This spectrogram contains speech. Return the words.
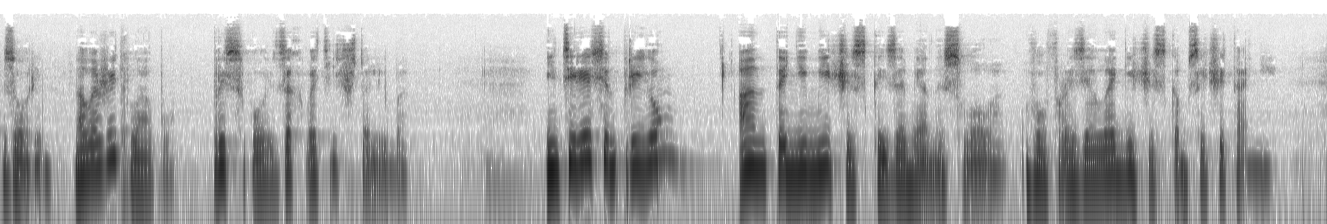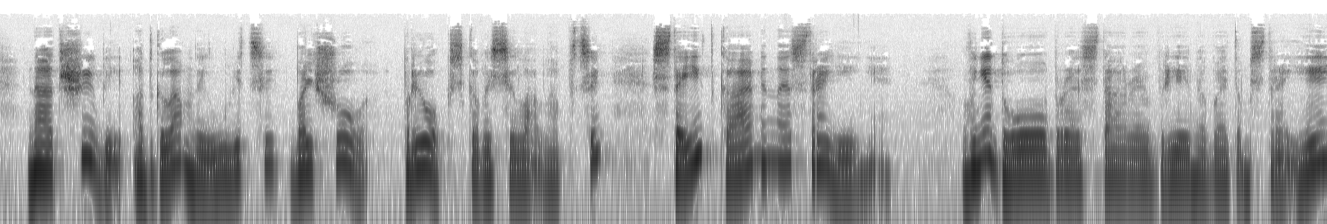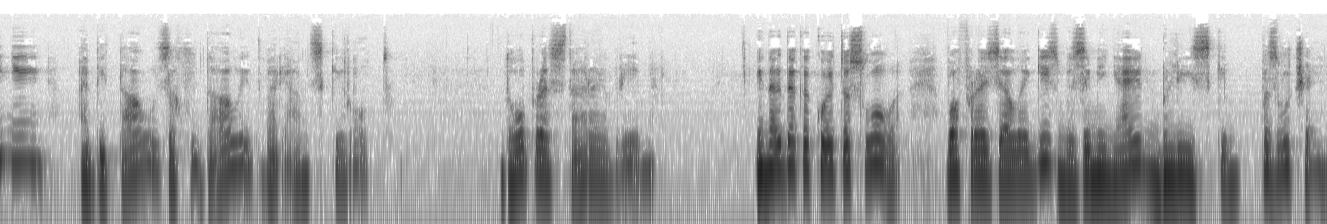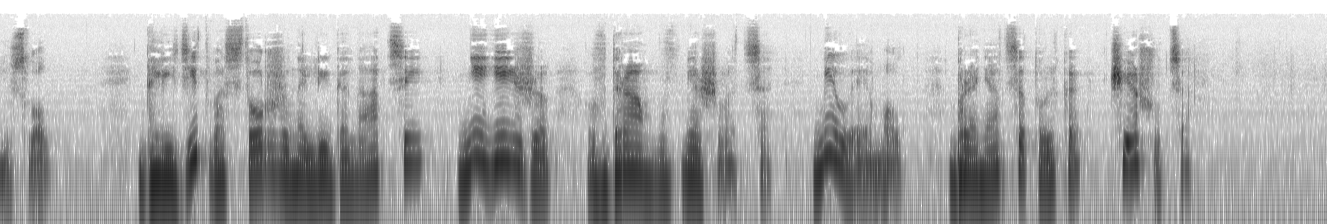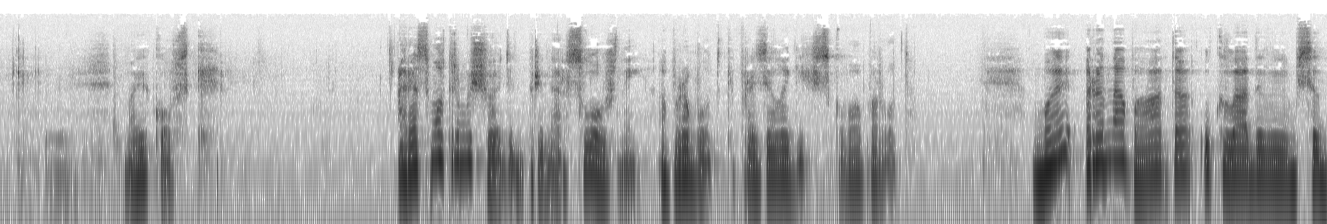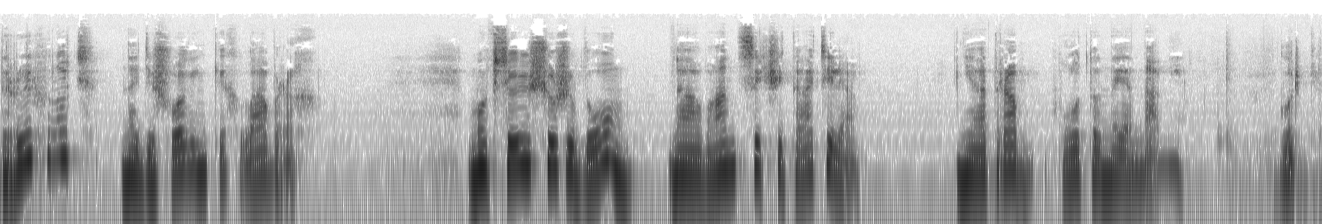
Зорин. Наложить лапу, присвоить, захватить что-либо. Интересен прием антонимической замены слова во фразеологическом сочетании. На отшибе от главной улицы Большого Приокского села Лапцы стоит каменное строение. В недоброе старое время в этом строении – обитал захудалый дворянский род. Доброе старое время. Иногда какое-то слово во фразеологизме заменяют близким по звучанию слов. Глядит восторженно Лига наций, не ей же в драму вмешиваться. Милые, мол, бронятся только чешутся. Маяковский. Рассмотрим еще один пример сложной обработки фразеологического оборота. Мы рановато укладываемся дрыхнуть на дешевеньких лаврах. Мы все еще живем на авансе читателя, не отработанные нами. Горький.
